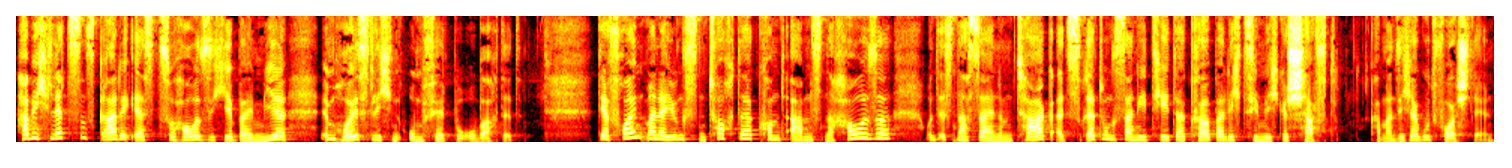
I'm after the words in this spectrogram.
Habe ich letztens gerade erst zu Hause hier bei mir im häuslichen Umfeld beobachtet. Der Freund meiner jüngsten Tochter kommt abends nach Hause und ist nach seinem Tag als Rettungssanitäter körperlich ziemlich geschafft. Kann man sich ja gut vorstellen.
